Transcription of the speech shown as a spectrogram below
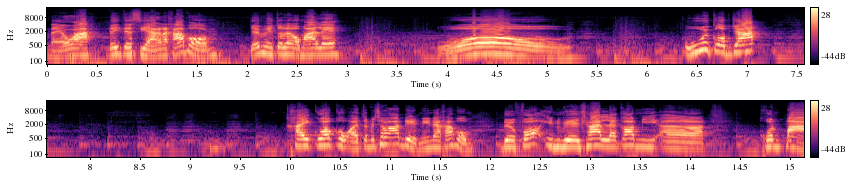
ไหนวะได้แต่เสียงนะครับผมยังมีตัวอะไรออกมาเลยโว้วอุ้ยกบยักษ์ ใครกลัวกบอาจจะไม่ชอบอัปเดตนี้นะครับผม The Fox Invasion แล้วก็มีเอ่อคนป่า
